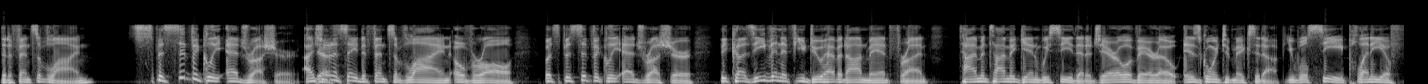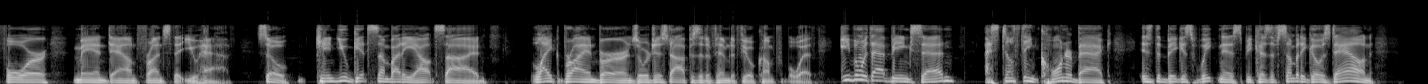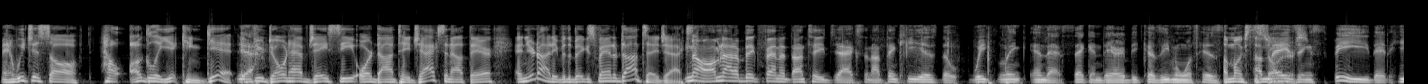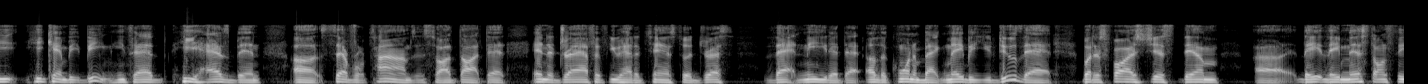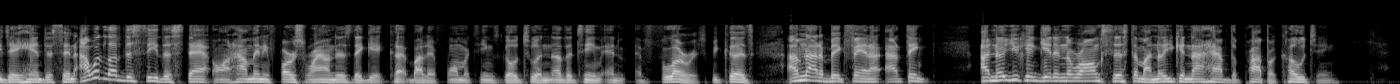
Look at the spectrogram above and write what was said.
the defensive line, specifically edge rusher. I shouldn't say defensive line overall, but specifically edge rusher, because even if you do have an on man front, time and time again, we see that Ejiro Evero is going to mix it up. You will see plenty of four man down fronts that you have. So, can you get somebody outside like Brian Burns or just opposite of him to feel comfortable with? Even with that being said, I still think cornerback is the biggest weakness because if somebody goes down, man, we just saw how ugly it can get Yeah. if you don't have Jaycee or Donte Jackson out there, and you're not even the biggest fan of Donte Jackson. No, I'm not a big fan of Donte Jackson. I think he is the weak link in that secondary because even with his Amongst amazing speed, that he he can be beaten. He's had he has been uh, several times, and so I thought that in the draft, if you had a chance to address that need at that other cornerback, maybe you do that. But as far as just them. Uh, they they missed on C.J. Henderson. I would love to see the stat on how many first rounders that get cut by their former teams go to another team and, and flourish because I'm not a big fan. I, I think I know you can get in the wrong system. I know you cannot have the proper coaching,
